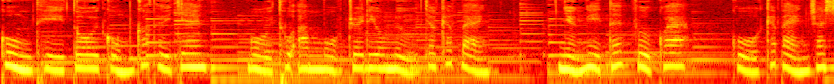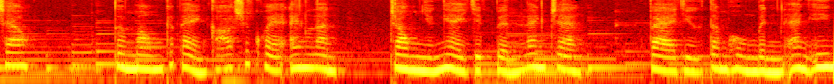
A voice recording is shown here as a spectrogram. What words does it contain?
cùng thì tôi cũng có thời gian ngồi thu âm một radio nữa cho các bạn. Những ngày Tết vừa qua của các bạn ra sao? Tôi mong các bạn có sức khỏe an lành trong những ngày dịch bệnh lan tràn và giữ tâm hồn mình an yên.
